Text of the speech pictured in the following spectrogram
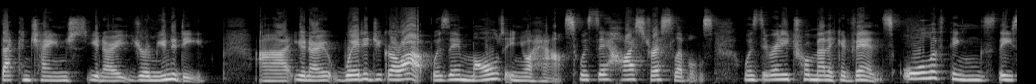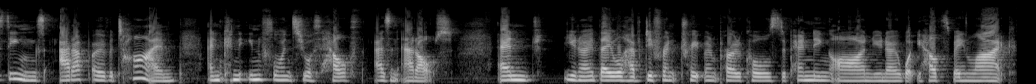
that can change, you know, your immunity uh, you know, where did you grow up? Was there mold in your house? Was there high stress levels? Was there any traumatic events? All of things, these things add up over time and can influence your health as an adult. And you know they will have different treatment protocols depending on you know what your health's been like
